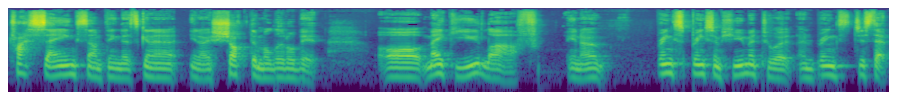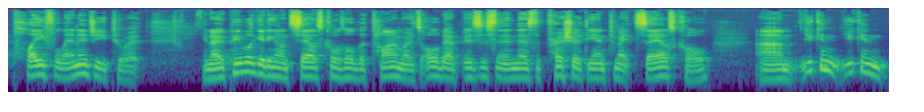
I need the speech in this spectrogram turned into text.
try saying something that's gonna, you know, shock them a little bit or make you laugh, you know, bring bring some humor to it and brings just that playful energy to it. You know, people are getting on sales calls all the time where it's all about business, and then there's the pressure at the end to make the sales call. Um, you can you can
